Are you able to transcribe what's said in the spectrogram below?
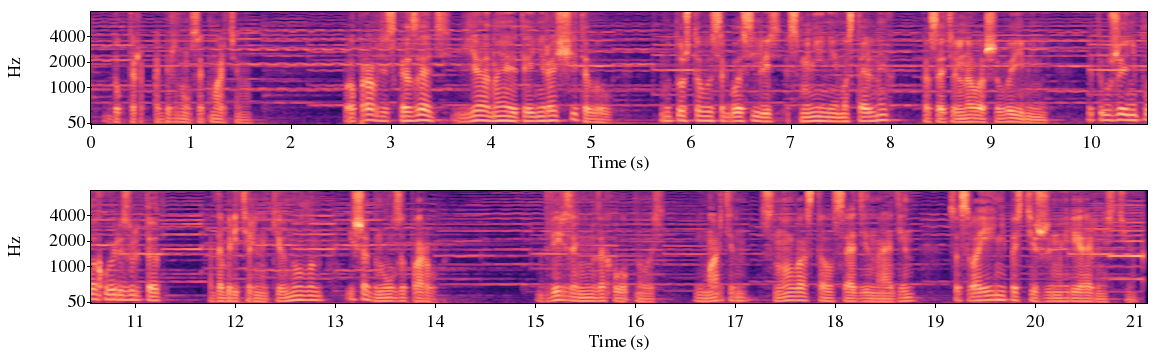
— доктор обернулся к Мартину. По правде сказать, я на это и не рассчитывал. Но то, что вы согласились с мнением остальных касательно вашего имени, это уже неплохой результат. Одобрительно кивнул он и шагнул за порог. Дверь за ним захлопнулась, и Мартин снова остался один на один со своей непостижимой реальностью –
